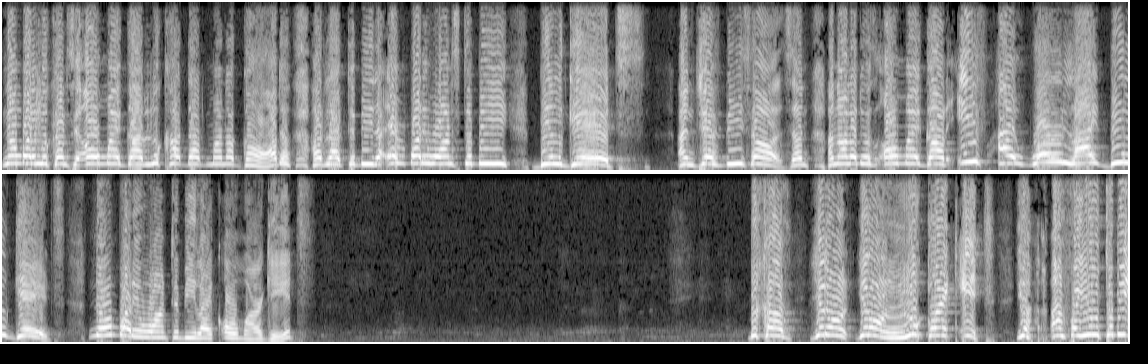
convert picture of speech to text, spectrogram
Nobody look and say, oh my God, look at that man of God. I'd like to be that. Everybody wants to be Bill Gates and Jeff Bezos and, and all of those. Oh my God, if I were like Bill Gates, nobody want to be like Omar Gates. Because you don't, you don't look like it. You, and for you to be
